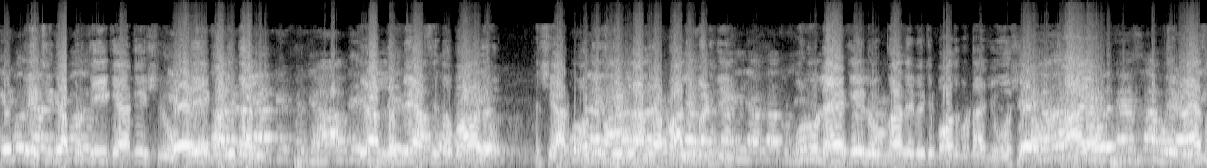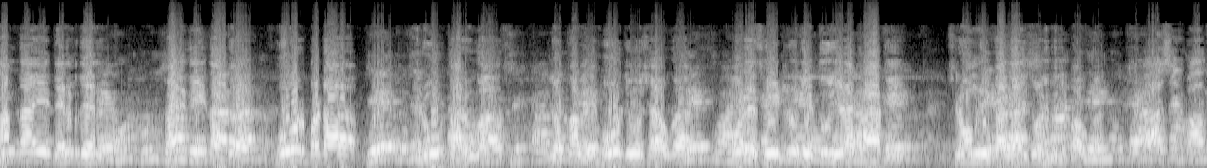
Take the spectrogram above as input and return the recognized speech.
ਇਹ ਚੀਜ਼ ਦਾ ਪ੍ਰਤੀਕ ਹੈ ਕਿ ਸ਼੍ਰੋਮਣੀ ਅਕਾਲੀ ਦਲ ਜਿਹੜਾ ਲੰਬੇ ਅਰਸੇ ਤੋਂ ਬਾਅਦ ਹੁਸ਼ਿਆਰਪੁਰ ਦੀ ਸੀਟ ਲੜ ਰਿਹਾ ਪਾਰਲੀਮੈਂਟ ਦੀ। ਉਹਨੂੰ ਲੈ ਕੇ ਲੋਕਾਂ ਦੇ ਵਿੱਚ ਬਹੁਤ ਵੱਡਾ ਜੋਸ਼ ਹੈ ਉਤਸ਼ਾਹ ਹੈ। ਤੇ ਮੈਂ ਸਮਝਦਾ ਇਹ ਦਿਨ ਦਿਨ ਪਹਿਲੀ ਦਿਨ ਤੱਕ ਹੋਰ ਵੱਡਾ ਰੂਪ ਧਾਰੂਗਾ ਲੋਕਾਂ ਵਿੱਚ ਹੋਰ ਜੋਸ਼ ਆਊਗਾ ਇਹ ਸੀਟ ਨੂੰ ਜੇਤੂ ਜਿਹੜਾ ਕਰਾ ਕੇ ਸ਼੍ਰੋਮਣੀ ਅਕਾਲੀ ਦਲ ਦੀ ਝੋਲੀ ਵਿੱਚ ਪਾਊਗਾ। ਪ੍ਰਕਾਸ਼ ਸਿੰਘ ਬਾਅਦ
